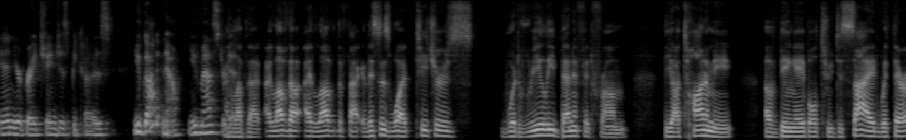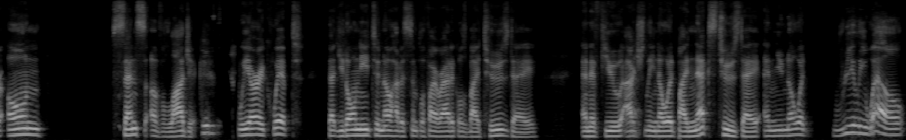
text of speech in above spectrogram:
And your grade changes because you've got it now. You've mastered I it. i love that. I love that. I love the fact this is what teachers would really benefit from the autonomy of being able to decide with their own sense of logic. Mm. We are equipped that you don't need to know how to simplify radicals by Tuesday. And if you actually know it by next Tuesday and you know it really well,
